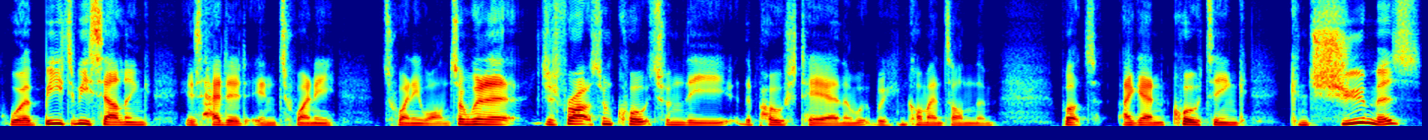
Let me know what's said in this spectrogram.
where B2B selling is headed in 20. 21. So I'm going to just throw out some quotes from the, the post here and then we, we can comment on them. But again, quoting consumers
